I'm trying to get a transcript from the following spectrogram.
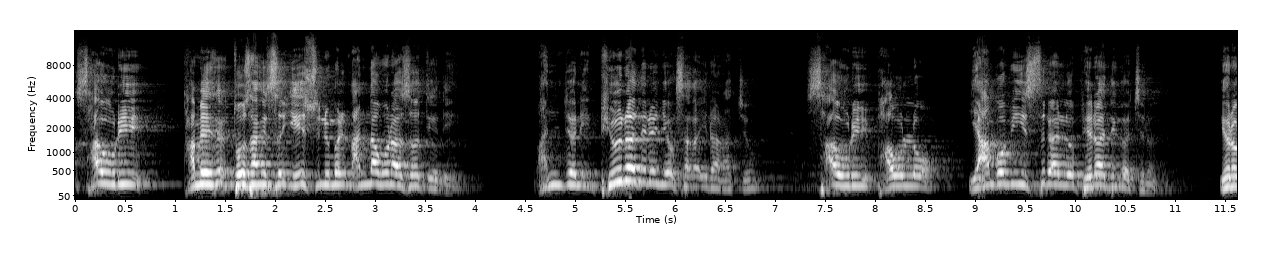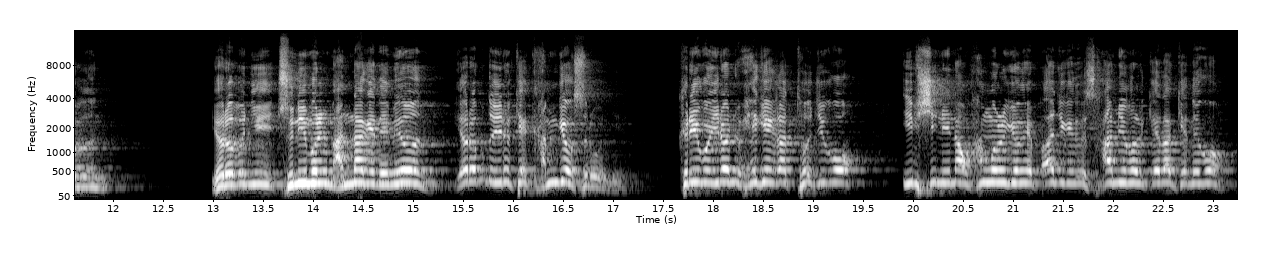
사울이 담에색 도상에서 예수님을 만나고 나서 어떻게 돼? 완전히 변화되는 역사가 일어났죠. 사울이 바울로 야곱이 이스라엘로 변화된 것처럼 여러분 여러분이 주님을 만나게 되면 여러분도 이렇게 감격스러운 일 그리고 이런 회개가 터지고 입신이나 황홀경에 빠지게 되고 사명을 깨닫게 되고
